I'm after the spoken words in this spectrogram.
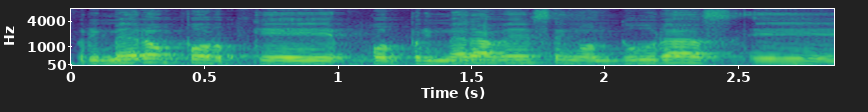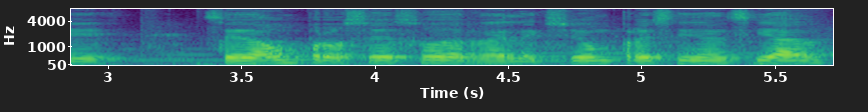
Primero porque por primera vez en Honduras eh, se da un proceso de reelección presidencial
